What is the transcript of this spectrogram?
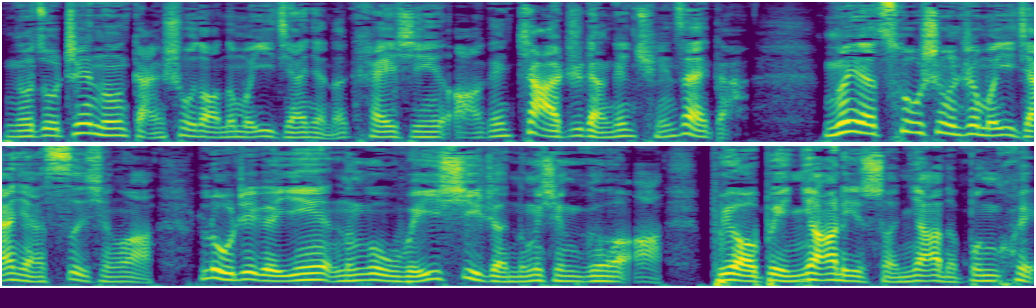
我就真能感受到那么一点点的开心啊，跟价值感跟存在感。我也凑剩这么一点点事情啊，录这个音能够维系着能行哥啊，不要被压力所压的崩溃。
